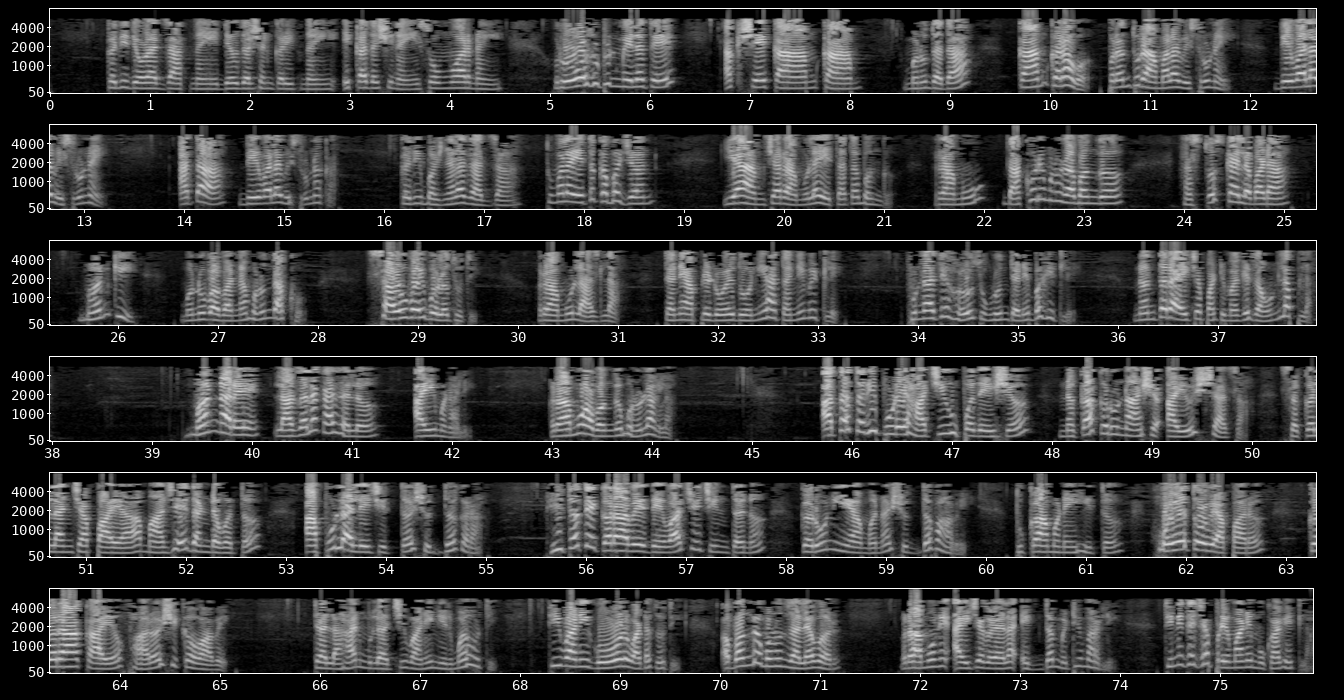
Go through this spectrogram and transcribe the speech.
कधी देवळात जात नाही देवदर्शन करीत नाही एकादशी नाही सोमवार नाही. रोज उठून मेलं ते अक्षय काम काम. म्हणू दादा काम करावं परंतु रामाला विसरू नये देवाला विसरू नये. आता देवाला विसरू नका. कधी भजनाला जात जा. तुम्हाला येतं का भजन? या आमच्या रामूला येतात भंग रामू दाखव रे म्हणून अभंग. हसतोस काय लबाडा? म्हण की मनुबाबांना म्हणून दाखव. साळूबाई बोलत होती. रामू लाजला. त्याने आपले डोळे दोन्ही हातांनी मिटले. पुन्हा ते हळूच उघडून त्याने बघितले. नंतर आईच्या पाठीमागे जाऊन लपला. म्हण ना रे लाजाला काय झालं? आई म्हणाली. रामू अभंग म्हणू लागला. आता तरी पुढे हाची उपदेश नका करू नाश आयुष्याचा. सकलांच्या पाया माझे दंडवत आपुलाले चित्त शुद्ध करा. हित ते करावे देवाचे चिंतन करून या मन शुद्ध व्हावे. तुका म्हणे हित होय तो व्यापार करा काय फार शिकवावे. त्या लहान मुलाची वाणी निर्मळ होती. ती वाणी गोड वाटत होती. अभंग म्हणून झाल्यावर रामूने आईच्या गळ्याला एकदम मिठी मारली. तिने त्याच्या प्रेमाने मुका घेतला.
